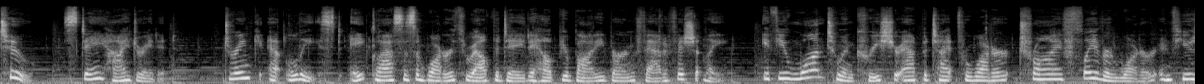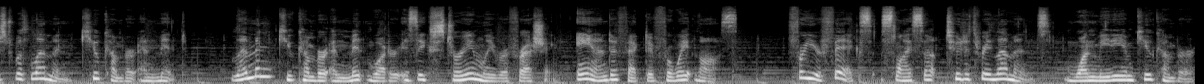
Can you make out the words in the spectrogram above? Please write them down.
2. Stay hydrated. Drink at least 8 glasses of water throughout the day to help your body burn fat efficiently. If you want to increase your appetite for water, try flavored water infused with lemon, cucumber, and mint. Lemon, cucumber, and mint water is extremely refreshing and effective for weight loss. For your fix, slice up 2 to 3 lemons, 1 medium cucumber,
